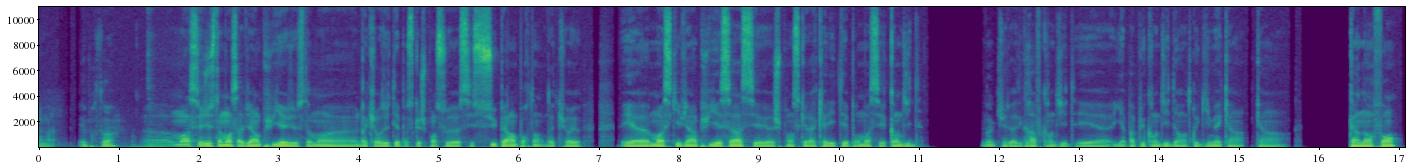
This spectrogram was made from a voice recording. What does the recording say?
Donc voilà. Et pour toi? Euh, moi, c'est justement, ça vient appuyer justement euh, la curiosité parce que je pense que c'est super important d'être curieux. Et euh, moi, ce qui vient appuyer ça, c'est, je pense que la qualité pour moi, c'est candide. Ok. Tu dois être grave candide. Et euh, il n'y a pas plus candide, entre guillemets, qu'un, qu'un, qu'un enfant.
